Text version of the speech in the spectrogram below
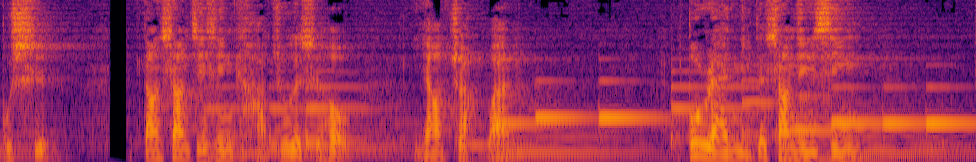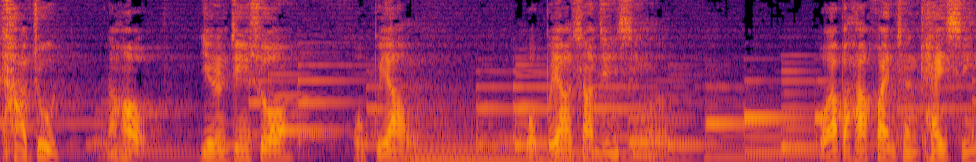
不是，当上进心卡住的时候，你要转弯，不然你的上进心。卡住，然后颜如晶说：“我不要了，我不要上进心了，我要把它换成开心。”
